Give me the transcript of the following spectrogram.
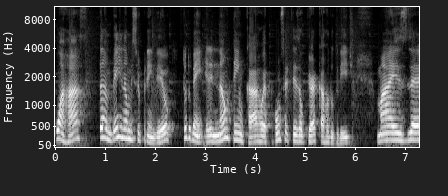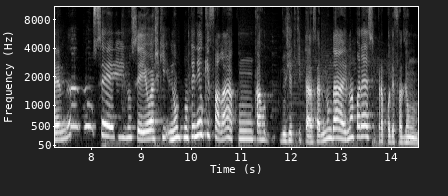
com a Haas, também não me surpreendeu. Tudo bem, ele não tem um carro, é com certeza o pior carro do grid. Mas é, não sei, não sei. Eu acho que não, não tem nem o que falar com um carro do jeito que tá, sabe? Não dá, ele não aparece para poder fazer um,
